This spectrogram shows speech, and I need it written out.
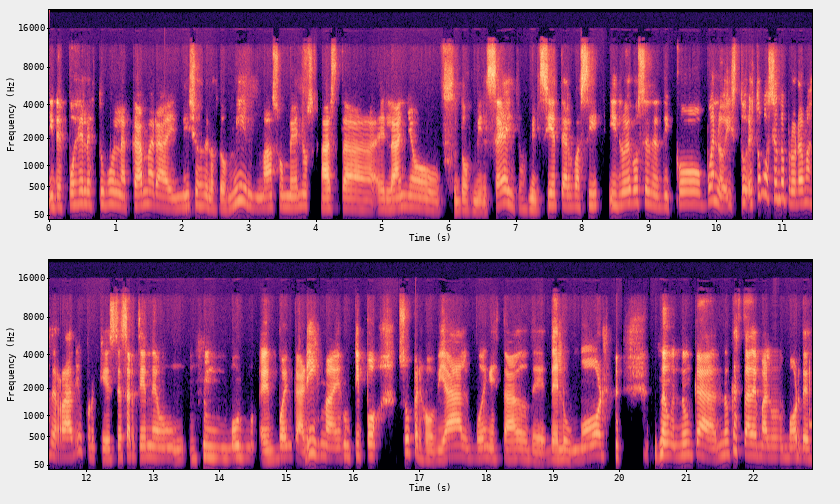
y después él estuvo en la Cámara a inicios de los 2000, más o menos hasta el año 2006, 2007, algo así, y luego se dedicó, bueno, estuvo haciendo programas de radio porque César tiene un, muy eh, buen carisma, es un tipo súper jovial, buen estado de, del humor, no, nunca, nunca está de mal humor de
